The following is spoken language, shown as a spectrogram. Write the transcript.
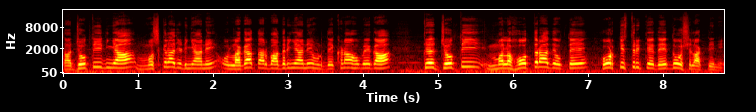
ਤਾਂ ਜੋਤੀ ਦੀਆਂ ਮੁਸ਼ਕਲਾਂ ਜਿਹੜੀਆਂ ਨੇ ਉਹ ਲਗਾਤਾਰ ਵੱਧ ਰਹੀਆਂ ਨੇ। ਹੁਣ ਦੇਖਣਾ ਹੋਵੇਗਾ ਕਿ ਜੋਤੀ ਮਲਹੋਤਰਾ ਦੇ ਉੱਤੇ ਹੋਰ ਕਿਸ ਤਰੀਕੇ ਦੇ ਦੋਸ਼ ਲੱਗਦੇ ਨੇ।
